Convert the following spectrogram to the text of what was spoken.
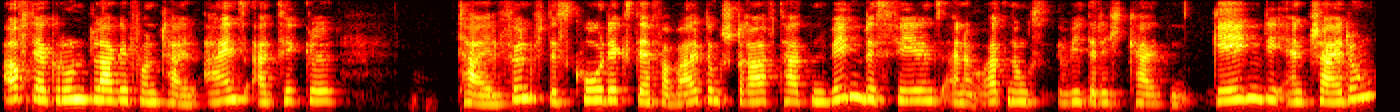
auf der Grundlage von Teil 1 Artikel Teil 5 des Kodex der Verwaltungsstraftaten wegen des Fehlens einer Ordnungswidrigkeiten. Gegen die Entscheidung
